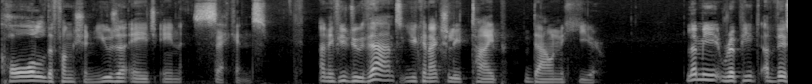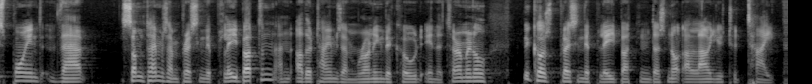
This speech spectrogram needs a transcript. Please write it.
call the function user age in seconds. And if you do that, you can actually type down here. Let me repeat at this point that sometimes I'm pressing the play button and other times I'm running the code in the terminal because pressing the play button does not allow you to type.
